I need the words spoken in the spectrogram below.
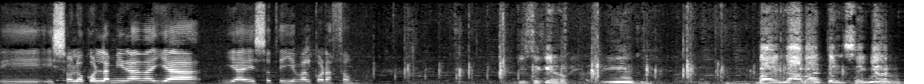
y, y solo con la mirada ya, ya eso te lleva al corazón. Dice que bailaba ante el Señor.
